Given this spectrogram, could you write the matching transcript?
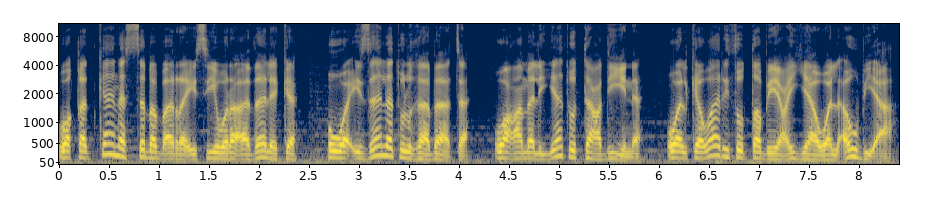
وقد كان السبب الرئيسي وراء ذلك هو إزالة الغابات وعمليات التعدين والكوارث الطبيعية والأوبئة.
